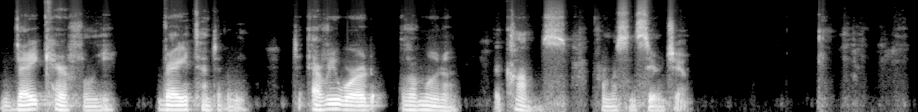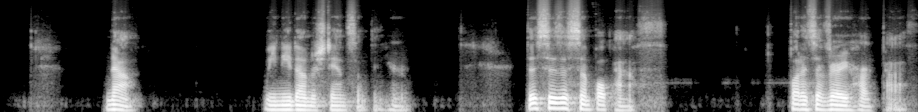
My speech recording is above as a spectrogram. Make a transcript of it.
very carefully, very attentively to every word of Amuna that comes from a sincere Jew. Now, we need to understand something here. This is a simple path but it's a very hard path.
